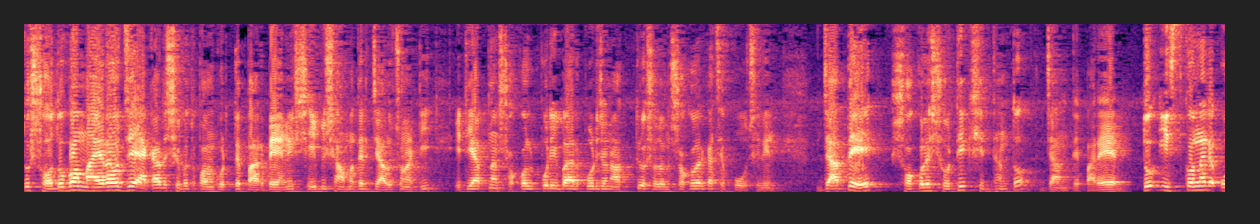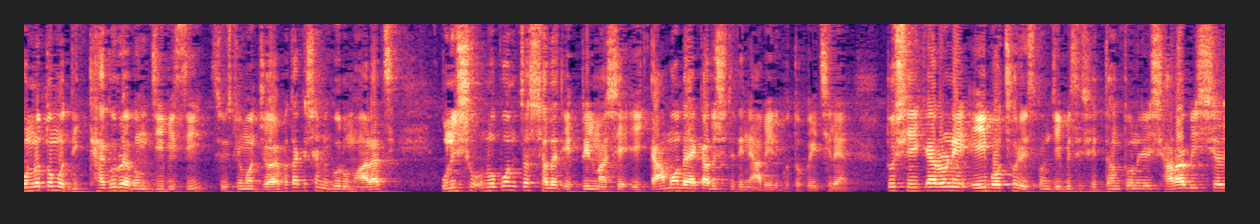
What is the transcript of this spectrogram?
তো সদবা মায়েরাও যে একাদশী ব্রত পালন করতে পারবেন সেই বিষয়ে আমাদের যে আলোচনাটি, এটি আপনার সকল পরিবার, পরিজন আত্মীয় স্বজন সকলের কাছে পৌঁছে দিন। যাতে সকলে সঠিক সিদ্ধান্ত জানতে পারেন। তো ইস্কনের অন্যতম দীক্ষাগুরু এবং জিবিসি শ্রী শ্রীমৎ জয়প্রতাকে স্বামী গুরু মহারাজ উনিশশো উনপঞ্চাশ সালের এপ্রিল মাসে এই কামদা একাদশীতে তিনি আবির্ভূত হয়েছিলেন। তো সেই কারণে এই বছর ইসকন জিবিসি সিদ্ধান্ত অনুযায়ী সারা বিশ্বের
